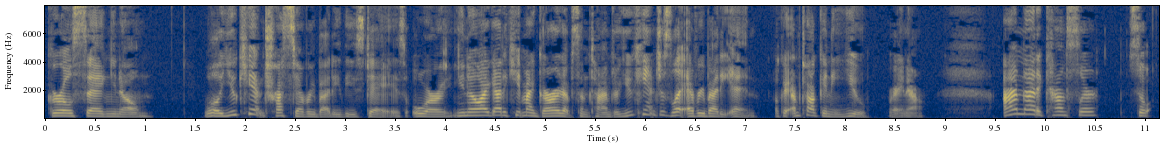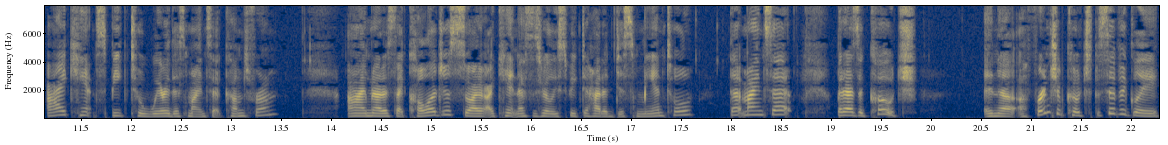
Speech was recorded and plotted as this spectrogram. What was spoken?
girls saying, you know, well, you can't trust everybody these days, or, you know, I got to keep my guard up sometimes, or you can't just let everybody in. Okay, I'm talking to you right now. I'm not a counselor, so I can't speak to where this mindset comes from. I'm not a psychologist, so I, I can't necessarily speak to how to dismantle that mindset. But as a coach, and a, a, friendship coach specifically,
